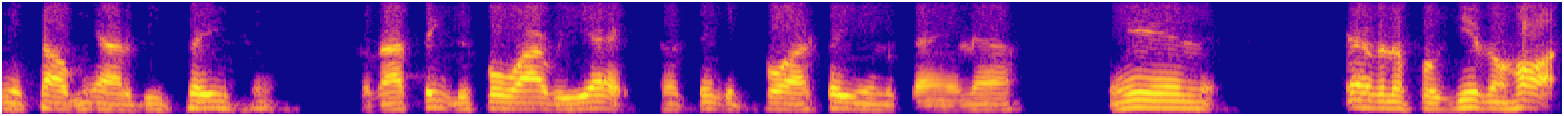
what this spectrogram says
It taught me how to be patient. Because I think before I react, I think before I say anything now. And having a forgiving heart.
